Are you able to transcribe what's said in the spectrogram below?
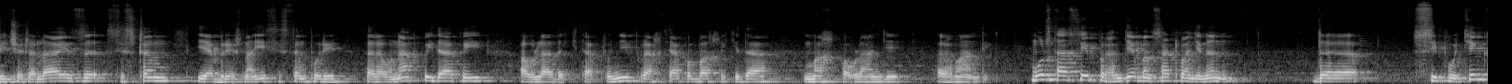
ډیجیټلایز سیستم یا برېښنایي سیستم پورې رونق پیدا کوي او لا د کتابتوني پراختیا په برخه کې دا مخ په وړاندې روان دی موږ تاسې پر همدې بنسټ باندې نن د سیپوتیک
